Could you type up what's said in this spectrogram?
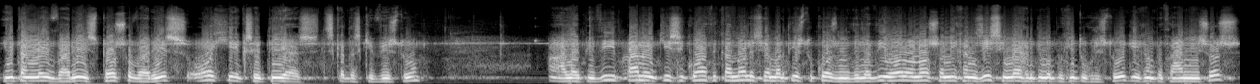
ήταν λέει βαρύς, τόσο βαρύς όχι εξαιτίας της κατασκευής του αλλά επειδή πάνω εκεί σηκώθηκαν όλες οι αμαρτίες του κόσμου δηλαδή όλων όσων είχαν ζήσει μέχρι την εποχή του Χριστού και είχαν πεθάνει ίσως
